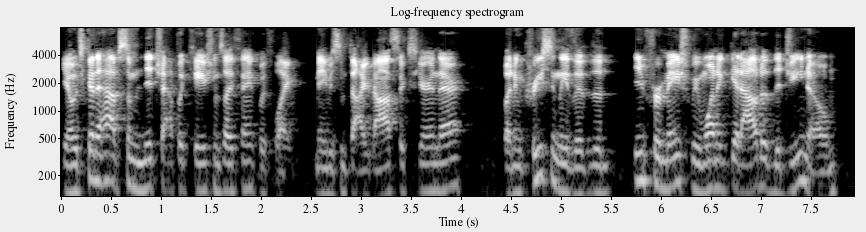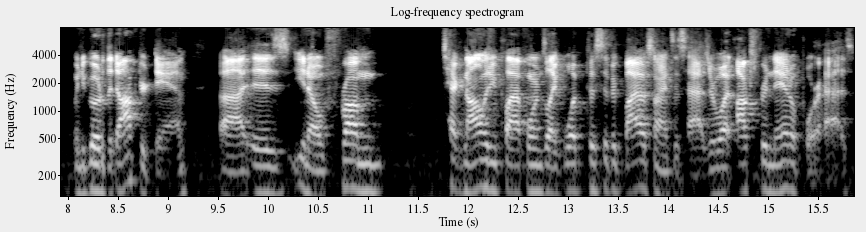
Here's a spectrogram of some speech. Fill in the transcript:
you know it's going to have some niche applications, I think, with like maybe some diagnostics here and there. But increasingly, the, the information we want to get out of the genome when you go to the doctor, Dan, uh, is you know from technology platforms like what Pacific Biosciences has or what Oxford Nanopore has.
